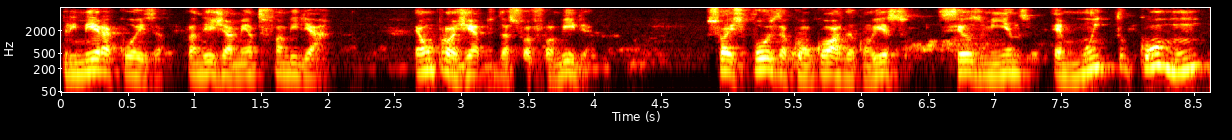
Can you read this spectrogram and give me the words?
primeira coisa, planejamento familiar. É um projeto da sua família? Sua esposa concorda com isso? Seus meninos? É muito comum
